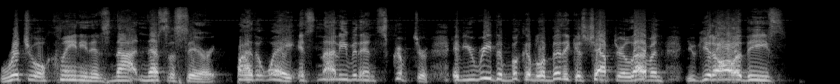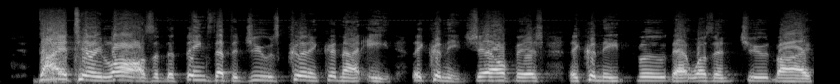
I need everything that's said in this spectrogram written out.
Ritual cleaning is not necessary. By the way, it's not even in scripture. If you read the book of Leviticus, chapter 11, you get all of these dietary laws of the things that the Jews could and could not eat. They couldn't eat shellfish. They couldn't eat food that wasn't chewed by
